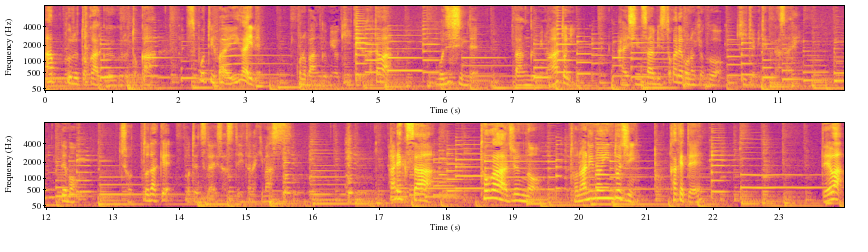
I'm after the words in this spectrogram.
Apple とか Google とか Spotify 以外でこの番組を聞いている方はご自身で番組の後に配信サービスとかでこの曲を聴いてみてください。でもちょっとだけお手伝いさせていただきます。アレクサ戸川純の隣のインド人かけて。では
